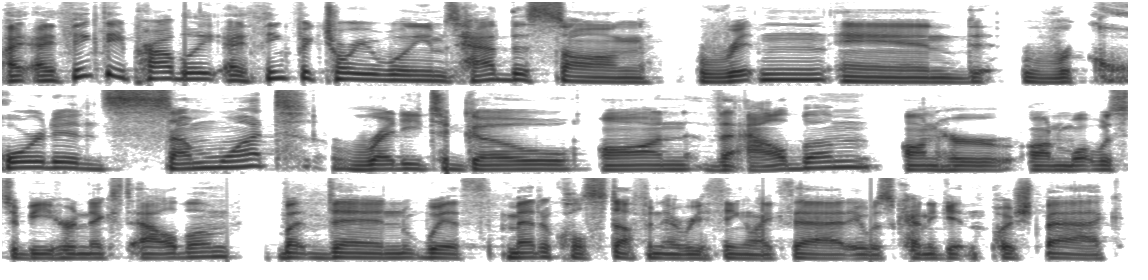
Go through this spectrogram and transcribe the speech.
I, I think they probably I think Victoria Williams had this song written and recorded somewhat ready to go on the album on her on what was to be her next album. But then with medical stuff and everything like that it was kind of getting pushed back.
